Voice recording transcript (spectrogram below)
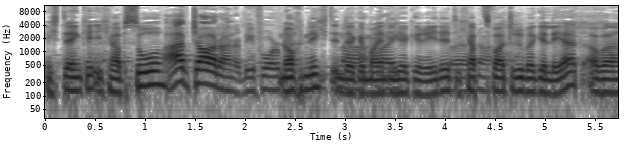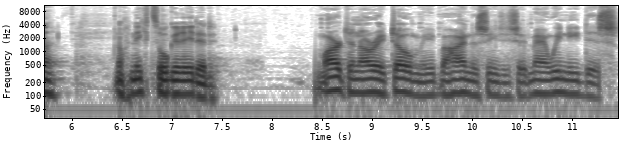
Ich denke, ich habe so before. noch nicht in der Gemeinde like- hier geredet. Ich habe zwar drüber gelehrt, aber noch nicht so geredet. Martin already told me behind the scenes. He said, "Man, we need this."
